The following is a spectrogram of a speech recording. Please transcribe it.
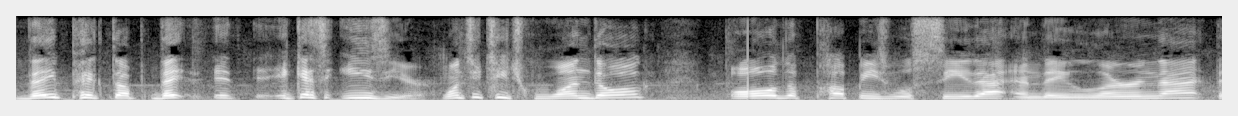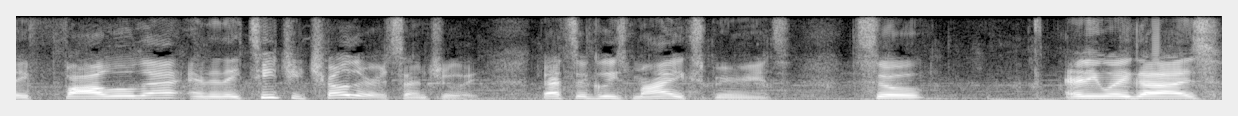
they picked up, they, it, it gets easier. Once you teach one dog, all the puppies will see that and they learn that, they follow that, and then they teach each other essentially. That's at least my experience. So, anyway, guys,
